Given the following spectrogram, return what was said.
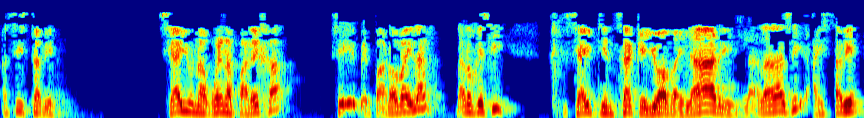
Así está bien. Si hay una buena pareja, sí, me paro a bailar, claro que sí. Si hay quien saque yo a bailar y la, la, la, sí, ahí está bien.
